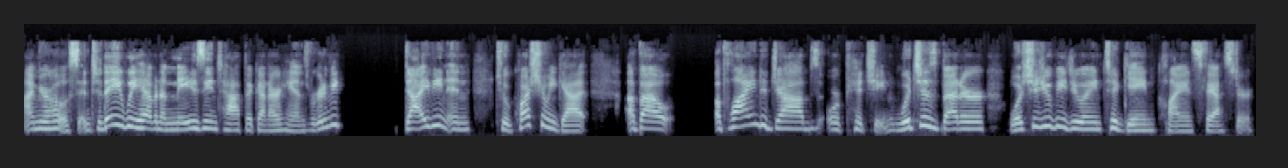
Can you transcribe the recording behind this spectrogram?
I'm your host. And today we have an amazing topic on our hands. We're going to be diving into a question we got about applying to jobs or pitching. Which is better? What should you be doing to gain clients faster?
